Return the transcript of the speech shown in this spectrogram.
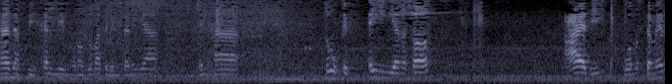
هذا بيخلي المنظمات الإنسانية إنها توقف أي نشاط عادي ومستمر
